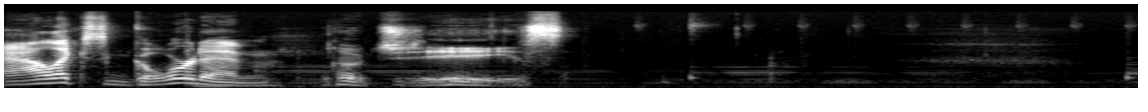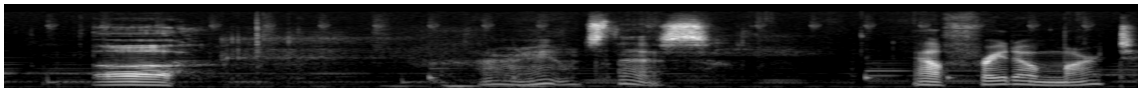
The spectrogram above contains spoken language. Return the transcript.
Alex Gordon. oh, jeez. Oh, All right, what's this? Alfredo Marte.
